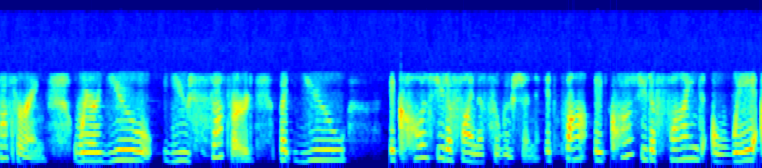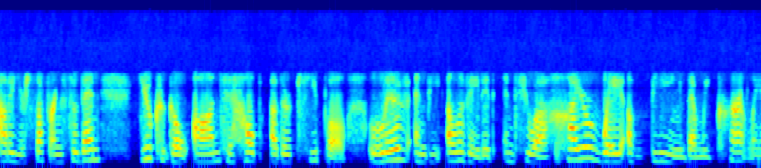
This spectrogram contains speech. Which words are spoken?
suffering where you you suffered, but you it caused you to find a solution. It it caused you to find a way out of your suffering. So then you could go on to help other people live and be elevated into a higher way of being than we currently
